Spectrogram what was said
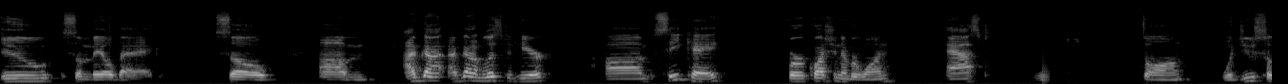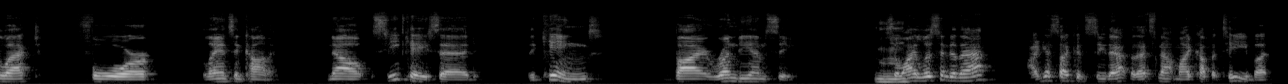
do some mailbag. So, um, I've got I've got them listed here. Um, CK for question number one asked song would you select for Lance Lansing Common? Now CK said the Kings by Run DMC. Mm-hmm. So I listened to that. I guess I could see that, but that's not my cup of tea. But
